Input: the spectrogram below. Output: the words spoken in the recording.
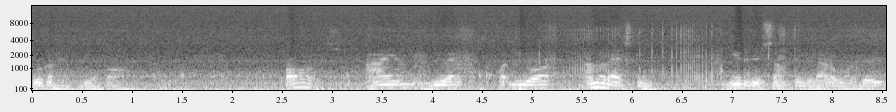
we're going to have to be involved. All of us. I am, you are, what you are. I'm not asking you to do something that I don't want to do.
